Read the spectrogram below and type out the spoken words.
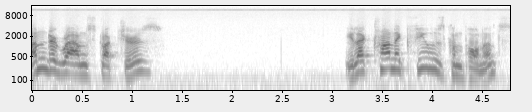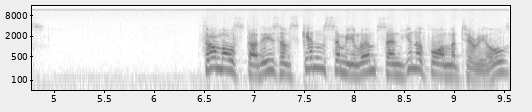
underground structures, electronic fuse components, thermal studies of skin simulants and uniform materials,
